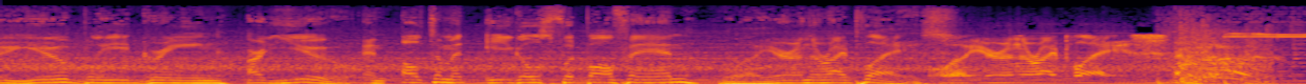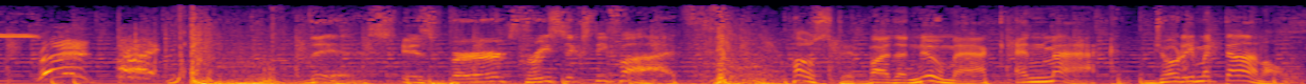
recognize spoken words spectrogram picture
Do you bleed green? Are you an ultimate Eagles football fan? Well, you're in the right place. Well, you're in the right place. This is Birds 365, hosted by the new Mac and Mac, Jody McDonald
